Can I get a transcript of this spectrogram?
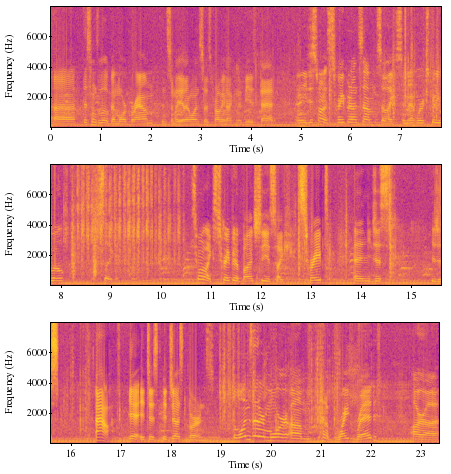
Uh, this one's a little bit more brown than some of the other ones, so it's probably not going to be as bad. And then you just want to scrape it on something, so like cement works pretty well. Just like, just want to like scrape it a bunch. See, it's like it's scraped, and you just, you just, ow! Yeah, it just, it just burns. The ones that are more um, kind of bright red are uh,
